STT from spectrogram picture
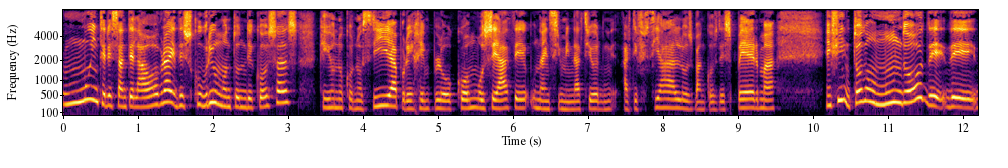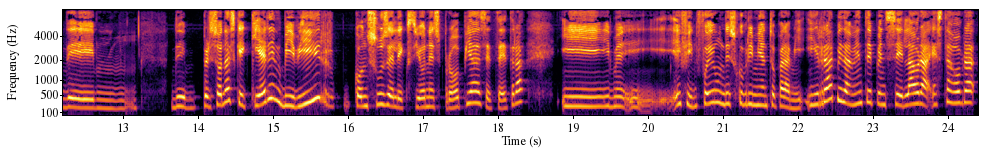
muy interesante la obra y descubrí un montón de cosas que yo no conocía, por ejemplo, cómo se hace una inseminación artificial, los bancos de esperma, en fin, todo un mundo de, de, de, personas que quieren vivir con sus elecciones propias, etc. Y, y, en fin, fue un descubrimiento para mí. Y rápidamente pensé, Laura, esta obra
